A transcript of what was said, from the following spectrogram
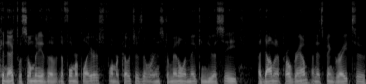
connect with so many of the, the former players, former coaches that were instrumental in making USC a dominant program, and it's been great to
